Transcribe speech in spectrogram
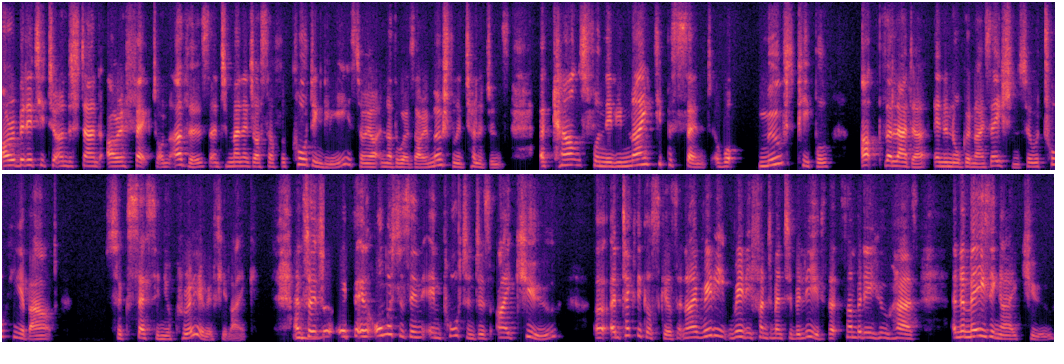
our ability to understand our effect on others and to manage ourselves accordingly, so in other words, our emotional intelligence, accounts for nearly 90% of what moves people up the ladder in an organization. So we're talking about success in your career, if you like. And mm-hmm. so it's, it's, almost as important as IQ uh, and technical skills. And I really, really fundamentally believe that somebody who has an amazing IQ,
